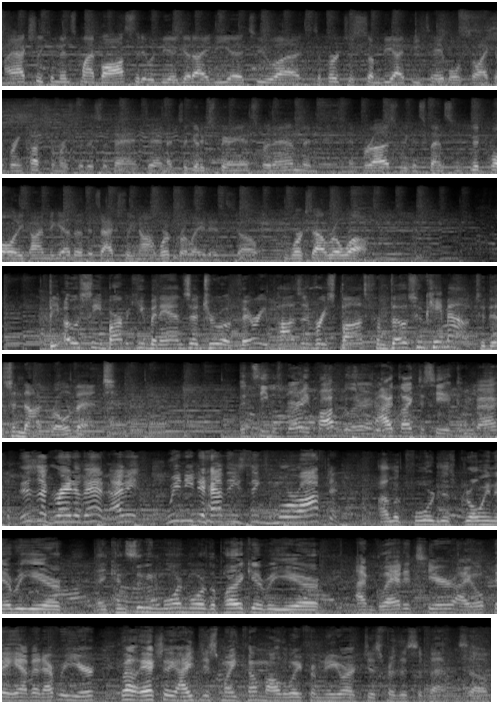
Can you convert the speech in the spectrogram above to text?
I actually convinced my boss that it would be a good idea to, uh, to purchase some VIP tables so I can bring customers to this event. And it's a good experience for them and, and for us. We can spend some good quality time together that's actually not work related. So it works out real well. The OC Barbecue Bonanza drew a very positive response from those who came out to this inaugural event. It seems very popular, and I'd like to see it come back. This is a great event. I mean, we need to have these things more often. I look forward to this growing every year and consuming more and more of the park every year. I'm glad it's here. I hope they have it every year. Well, actually, I just might come all the way from New York just for this event. So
